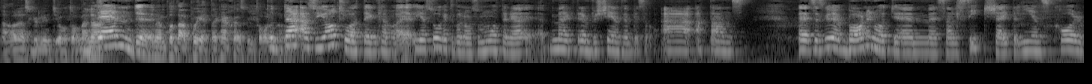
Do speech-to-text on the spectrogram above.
Ja, den skulle inte jag ta. Men, Den du! men på Dal Poeta kanske jag skulle ta På den. där, alltså jag tror att den kan vara... Jag såg att det var någon som åt den. Jag märkte den för sent. Jag blev så... Ah, attans. Eh, Sen skulle jag, barnen åt ju en med salsiccia, italiensk korv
